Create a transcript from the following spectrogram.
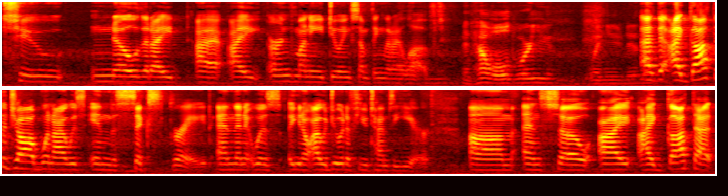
to know that I, I, I earned money doing something that I loved. And how old were you when you did I? I got the job when I was in the sixth grade, and then it was you know I would do it a few times a year. Um, and so I I got that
